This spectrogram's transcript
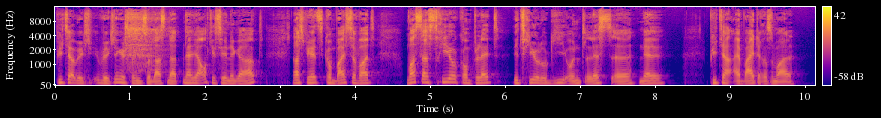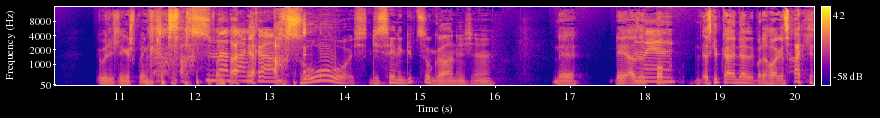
Peter über die, Klinge springen zu lassen. Hat Nell ja auch die Szene gehabt. Lass mich jetzt, komm, weißt du was, machst das Trio komplett, die Triologie und lässt äh, Nell Peter ein weiteres Mal über die Klinge springen lassen. Ach, so. Na, danke. Ach so, ich, die Szene gibt's so gar nicht, ey. Nee. Nee, also Nee. Bob, es gibt keine Nell über das Fragezeichen.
